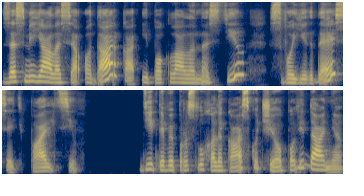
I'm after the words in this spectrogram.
засміялася одарка і поклала на стіл своїх десять пальців. Діти, ви прослухали казку чи оповідання?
